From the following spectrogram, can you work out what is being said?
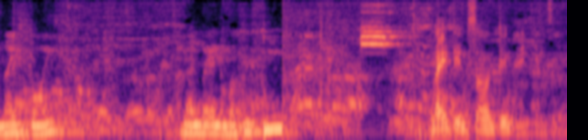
Nice point. Done by number 15. 1917. 1917.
